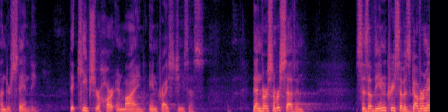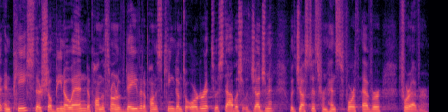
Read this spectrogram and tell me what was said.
understanding that keeps your heart and mind in Christ Jesus. Then, verse number seven says, Of the increase of his government and peace, there shall be no end upon the throne of David, upon his kingdom to order it, to establish it with judgment, with justice from henceforth ever, forever.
